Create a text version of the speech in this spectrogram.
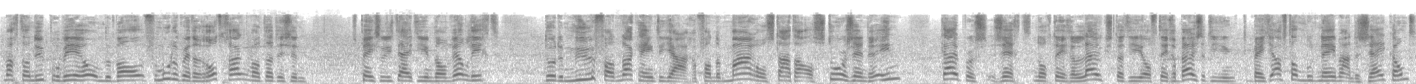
mag dan nu proberen om de bal, vermoedelijk met een rotgang... want dat is een specialiteit die hem dan wel ligt... door de muur van Nak heen te jagen. Van de Marel staat daar als stoorzender in. Kuipers zegt nog tegen Luiks dat hij, of tegen Buis dat hij een beetje afstand moet nemen aan de zijkant.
